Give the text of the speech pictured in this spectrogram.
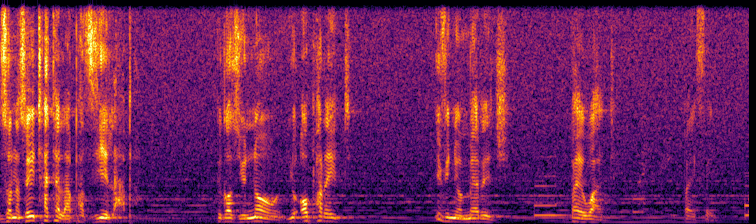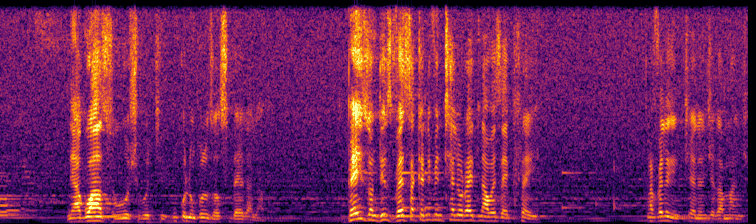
zona zoyithatha lapha ziye lapha. Because you know you operate even your marriage by what? By faith. Ngiyakwazi ukusho ukuthi unkulunkulu uzosibeka lapha. Based on this verse i can even tell you right now as i pray. Ngavele ngikutshele nje kamanje.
